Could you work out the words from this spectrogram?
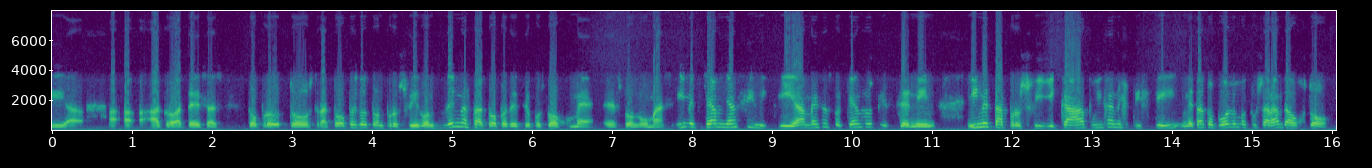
οι ακροατές σας το, το στρατόπεδο των προσφύγων δεν είναι ένα στρατόπεδο έτσι όπως το έχουμε ε, στο νου μας. Είναι πια μια συνοικία μέσα στο κέντρο της Τζενίν. Είναι τα προσφυγικά που είχαν χτιστεί μετά τον πόλεμο του 48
